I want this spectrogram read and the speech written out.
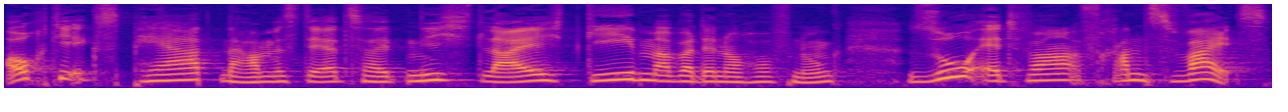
Auch die Experten haben es derzeit nicht leicht, geben aber dennoch Hoffnung. So etwa Franz Weiß.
